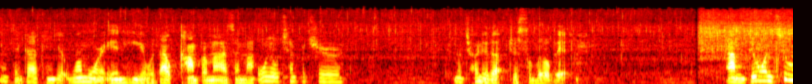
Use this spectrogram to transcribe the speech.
I think I can get one more in here without compromising my oil temperature. I'm gonna turn it up just a little bit. I'm doing too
